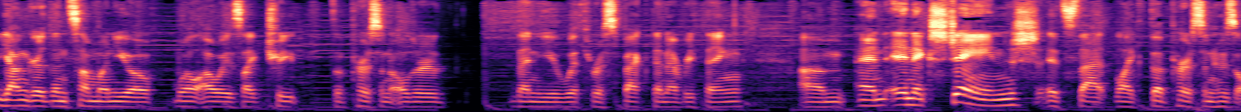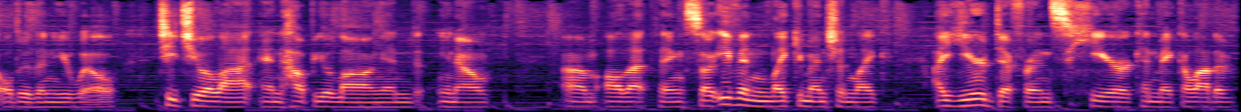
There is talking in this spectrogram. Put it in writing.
younger than someone, you will always like treat the person older than you with respect and everything. Um, and in exchange, it's that like the person who's older than you will teach you a lot and help you along, and you know, um, all that thing. So even like you mentioned, like a year difference here can make a lot of.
